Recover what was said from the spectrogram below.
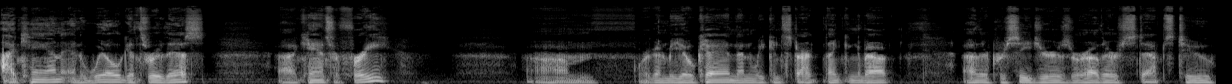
I can and will get through this uh, cancer free. Um, we're going to be okay, and then we can start thinking about other procedures or other steps to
